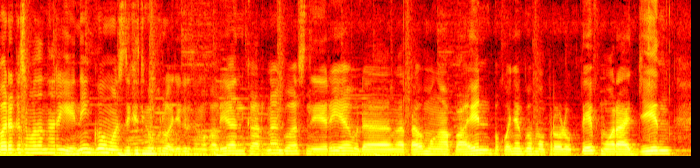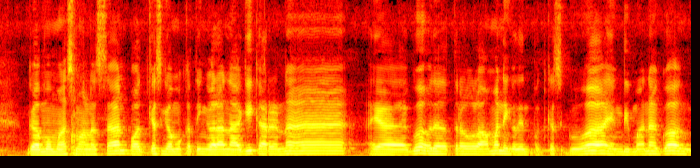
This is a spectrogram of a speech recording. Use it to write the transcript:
Pada kesempatan hari ini gue mau sedikit ngobrol aja gitu sama kalian karena gue sendiri ya udah nggak tahu mau ngapain. Pokoknya gue mau produktif, mau rajin, gak mau males-malesan, podcast gak mau ketinggalan lagi karena ya gue udah terlalu lama ninggalin podcast gue yang di mana gue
